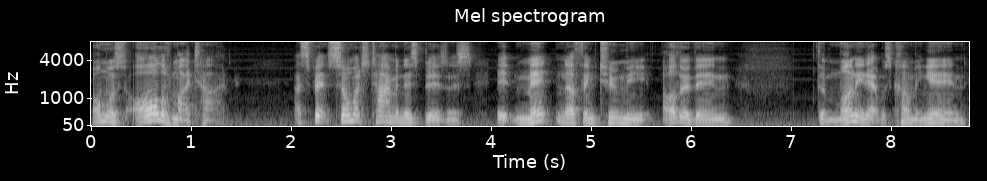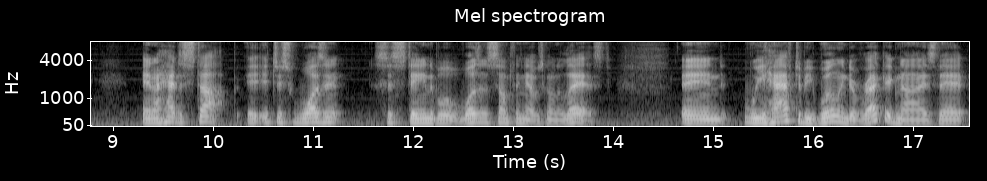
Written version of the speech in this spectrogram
almost all of my time. I spent so much time in this business. It meant nothing to me other than the money that was coming in and I had to stop. It, it just wasn't sustainable. It wasn't something that was going to last. And we have to be willing to recognize that,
